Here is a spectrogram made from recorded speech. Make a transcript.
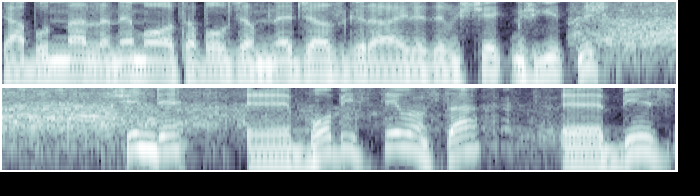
ya bunlarla ne muhatap olacağım ne cazgır aile demiş çekmiş gitmiş. Şimdi e, Bobby Stevens da e, biz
